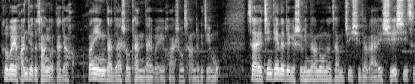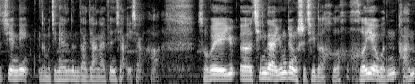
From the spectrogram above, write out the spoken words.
各位环球的藏友，大家好，欢迎大家收看戴维画收藏这个节目。在今天的这个视频当中呢，咱们继续的来学习瓷器鉴定。那么今天跟大家来分享一下啊，所谓雍呃清代雍正时期的荷荷叶纹盘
